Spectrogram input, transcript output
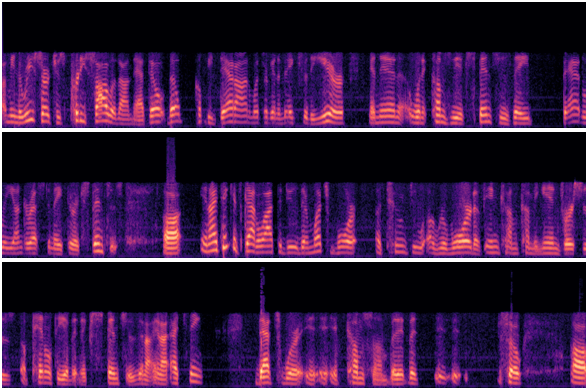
I mean, the research is pretty solid on that. They'll they'll be dead on what they're going to make for the year, and then when it comes to the expenses, they badly underestimate their expenses. Uh, and I think it's got a lot to do. They're much more attuned to a reward of income coming in versus a penalty of an expenses, and I and I, think that's where it, it comes from. But it, but it, so uh,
